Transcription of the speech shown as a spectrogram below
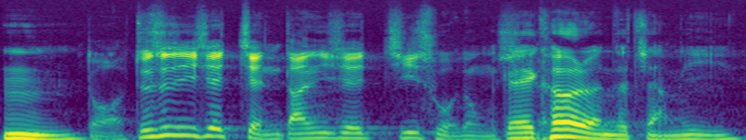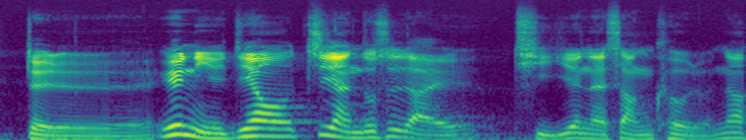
嗯，对啊，就是一些简单一些基础的东西，给客人的讲义。对对对对，因为你一定要，既然都是来体验来上课的，那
